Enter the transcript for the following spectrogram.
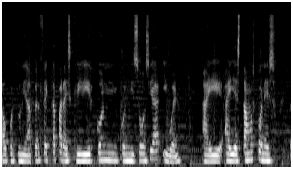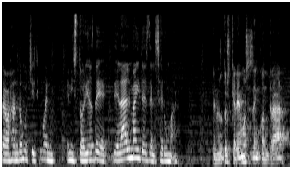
oportunidad perfecta para escribir con, mi socia y bueno, ahí, ahí estamos con eso, trabajando muchísimo en, historias del alma y desde el ser humano. Lo que nosotros queremos es encontrar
